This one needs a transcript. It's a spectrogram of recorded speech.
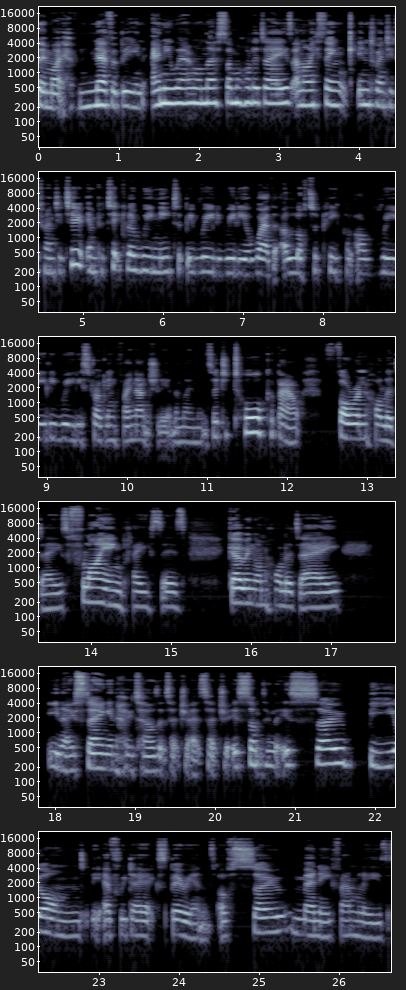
they might have never been anywhere on their summer holidays. And I think in 2022, in particular, we need to be really, really aware that a lot of people are really, really struggling financially at the moment. So to talk about foreign holidays, flying places, going on holiday, you know, staying in hotels, etc., etc., is something that is so beyond the everyday experience of so many families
